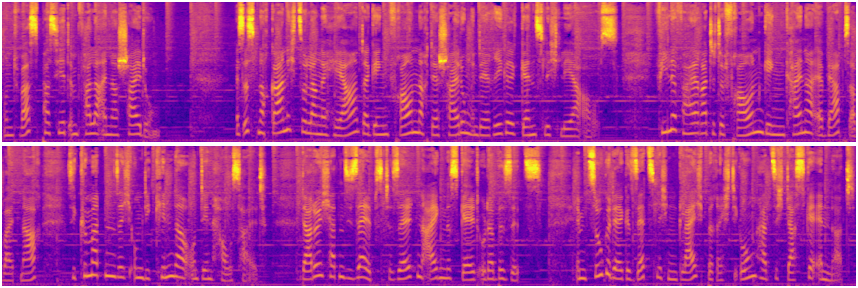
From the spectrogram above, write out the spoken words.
Und was passiert im Falle einer Scheidung? Es ist noch gar nicht so lange her, da gingen Frauen nach der Scheidung in der Regel gänzlich leer aus. Viele verheiratete Frauen gingen keiner Erwerbsarbeit nach, sie kümmerten sich um die Kinder und den Haushalt. Dadurch hatten sie selbst selten eigenes Geld oder Besitz. Im Zuge der gesetzlichen Gleichberechtigung hat sich das geändert.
